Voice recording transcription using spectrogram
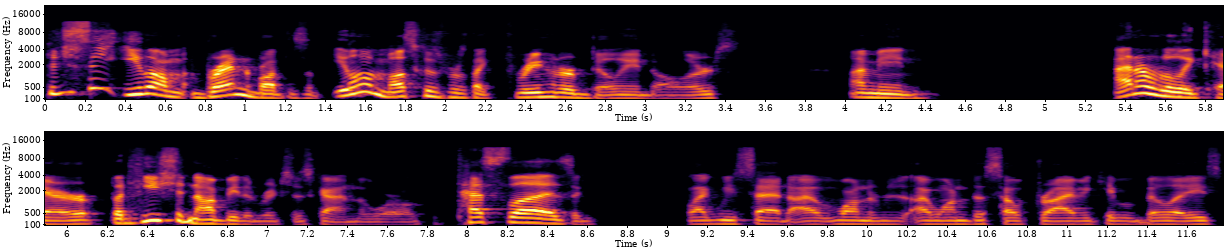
Did you see Elon? Brandon brought this up. Elon Musk is worth like 300 billion dollars. I mean, I don't really care, but he should not be the richest guy in the world. Tesla is a, like we said, I wanted I wanted the self driving capabilities.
